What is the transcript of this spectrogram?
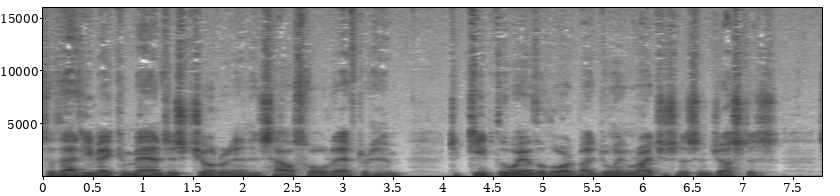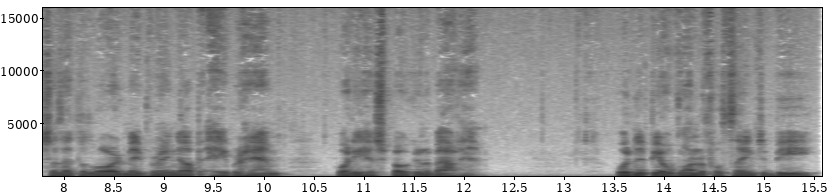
so that he may command his children and his household after him to keep the way of the Lord by doing righteousness and justice, so that the Lord may bring up Abraham what he has spoken about him. Wouldn't it be a wonderful thing to be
